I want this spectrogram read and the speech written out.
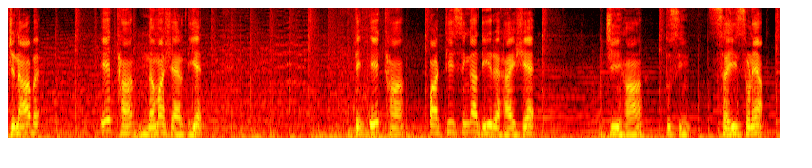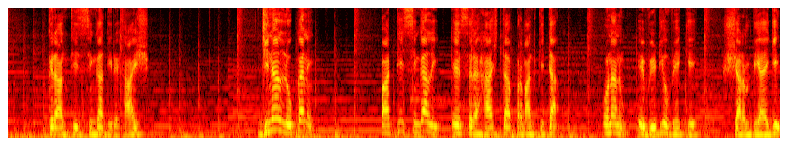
ਜਨਾਬ, ਇਹ ਥਾਂ ਨਵਾਂ ਸ਼ਹਿਰ ਦੀ ਹੈ। ਤੇ ਇਹ ਥਾਂ ਪਾਠੀ ਸਿੰਘਾਂ ਦੀ ਰਿਹਾਇਸ਼ ਹੈ। ਜੀ ਹਾਂ, ਤੁਸੀਂ ਸਹੀ ਸੁਣਿਆ। ਗ੍ਰਾਂਥੀ ਸਿੰਘਾਂ ਦੀ ਰਿਹਾਇਸ਼। ਜਿਨ੍ਹਾਂ ਲੋਕਾਂ ਨੇ ਪਾਠੀ ਸਿੰਘਾਂ ਲਈ ਇਸ ਰਿਹਾਇਸ਼ ਦਾ ਪ੍ਰਬੰਧ ਕੀਤਾ, ਉਹਨਾਂ ਨੂੰ ਇਹ ਵੀਡੀਓ ਵੇਖ ਕੇ ਸ਼ਰਮ ਵੀ ਆਏਗੀ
